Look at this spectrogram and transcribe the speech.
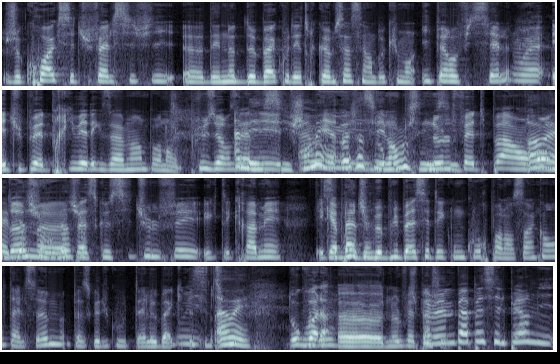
Je crois que si tu falsifies euh, des notes de bac ou des trucs comme ça, c'est un document hyper officiel. Ouais. Et tu peux être privé d'examen pendant plusieurs Ah, mais années. c'est Ah oui, ouais, ça, c'est donc vraiment- ne le faites pas en Ah ouais, random bien sûr, bien euh, sûr. parce que si tu le fais et que t'es cramé et qu'après tu peux plus passer tes concours pendant 5 ans, t'as le seum parce que du coup t'as le bac. Oui. ah ouais Donc voilà, euh, ne le Tu faites peux pas. même pas passer le permis.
